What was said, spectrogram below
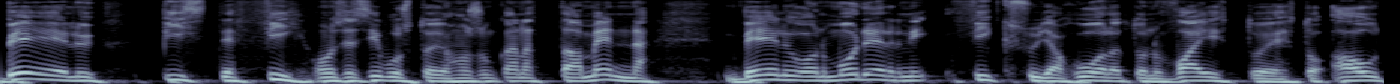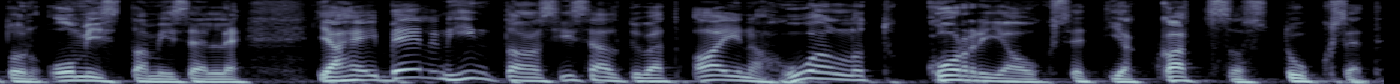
Beely Fi on se sivusto, johon sun kannattaa mennä. Beely on moderni, fiksu ja huoleton vaihtoehto auton omistamiselle. Ja hei, Beelyn hintaan sisältyvät aina huollot, korjaukset ja katsastukset.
